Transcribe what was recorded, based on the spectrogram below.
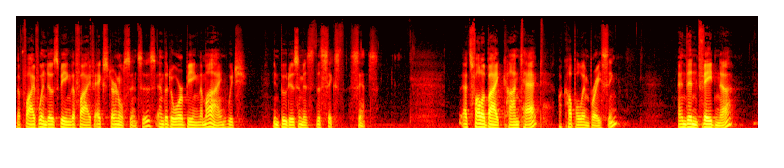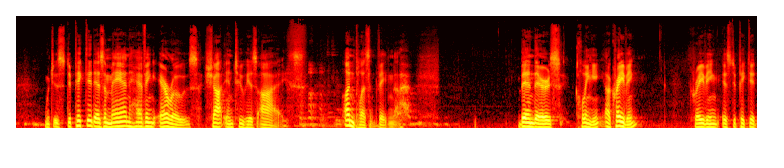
the five windows being the five external senses, and the door being the mind, which in Buddhism is the sixth sense. That's followed by contact, a couple embracing, and then Vedana, which is depicted as a man having arrows shot into his eyes. Unpleasant Vedana. Then there's clinging, uh, craving, Craving is depicted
